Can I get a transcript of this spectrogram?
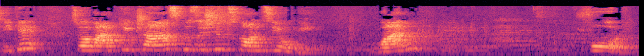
ठीक है? सो अब आपकी ट्रांस पोजिशन कौन सी होंगी? One four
